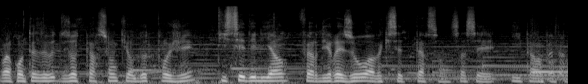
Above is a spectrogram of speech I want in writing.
rencontrer des autres personnes qui ont d'autres projets, tisser des liens, faire du réseau avec cette personne. Ça, c'est hyper important.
